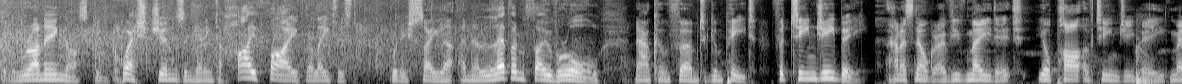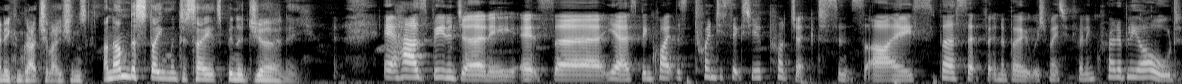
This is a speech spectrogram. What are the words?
They've been running, asking questions, and getting to high five the latest British sailor, an 11th overall, now confirmed to compete for Team GB. Hannah Snellgrove, you've made it. You're part of Team GB. Many congratulations. An understatement to say it's been a journey. It has been a journey. It's uh, yeah, it's been quite this 26 year project since I first set foot in a boat, which makes me feel incredibly old.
